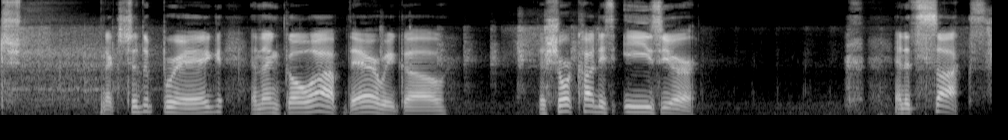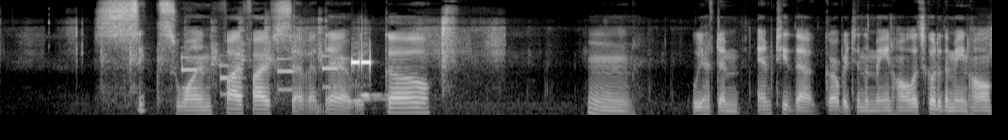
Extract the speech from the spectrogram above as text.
next to the brig, and then go up. There we go. The shortcut is easier. And it sucks. 61557. There we go. Hmm. We have to empty the garbage in the main hall. Let's go to the main hall.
